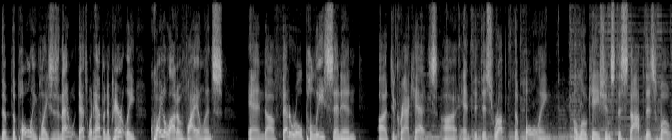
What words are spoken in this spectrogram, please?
the the polling places, and that that's what happened. Apparently, quite a lot of violence, and uh, federal police sent in uh, to crack heads uh, and to disrupt the polling uh, locations to stop this vote.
